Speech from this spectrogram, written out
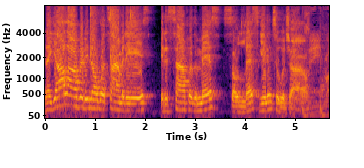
Now, y'all already know what time it is. It is time for the mess, so let's get into it, y'all.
